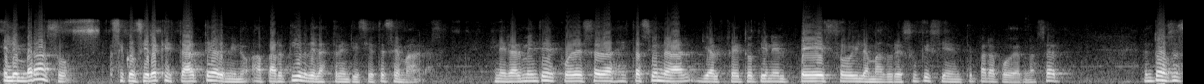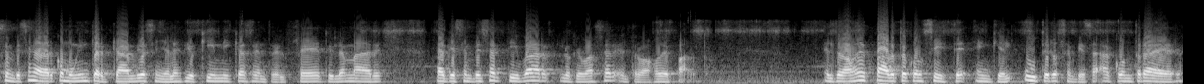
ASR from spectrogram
El embarazo se considera que está a término a partir de las 37 semanas. Generalmente después de esa edad gestacional ya el feto tiene el peso y la madurez suficiente para poder nacer. Entonces se empiezan a dar como un intercambio de señales bioquímicas entre el feto y la madre para que se empiece a activar lo que va a ser el trabajo de parto. El trabajo de parto consiste en que el útero se empieza a contraer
